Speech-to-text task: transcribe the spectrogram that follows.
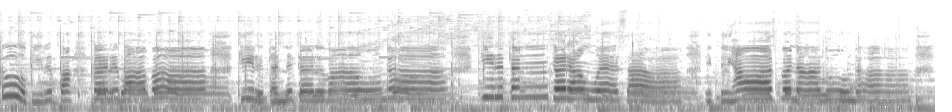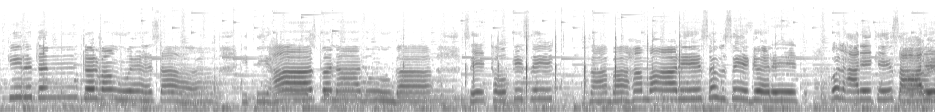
तो कृपा कर बाबा कीर्तन करवाऊँगा। कीर्तन कराऊं ऐसा इतिहास बना दूँगा। कीर्तन करवाऊं ऐसा इतिहास बना दूँगा। सेठों के सेठ बाबा हमारे सबसे ग्रेट बुल्हारे के सारे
